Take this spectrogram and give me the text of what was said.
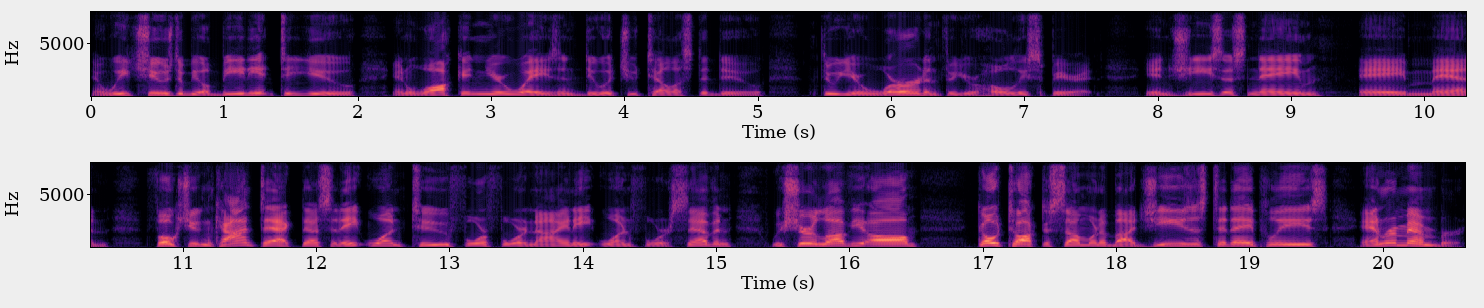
And we choose to be obedient to you and walk in your ways and do what you tell us to do through your word and through your Holy Spirit. In Jesus' name, amen. Folks, you can contact us at 812 449 8147. We sure love you all. Go talk to someone about Jesus today, please. And remember,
